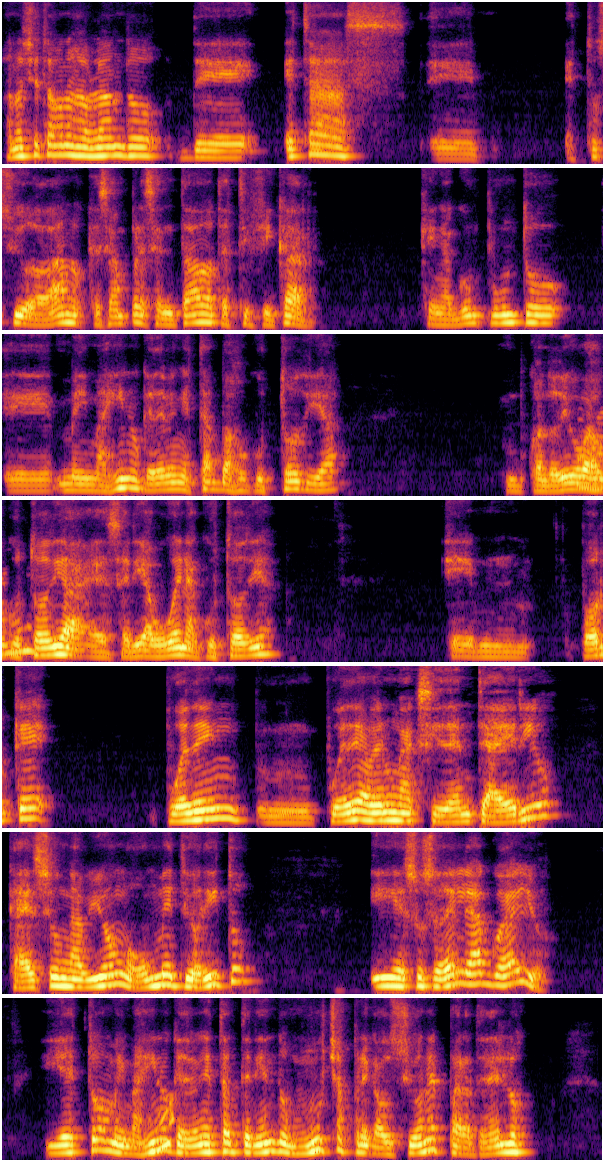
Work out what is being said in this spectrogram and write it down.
Anoche estábamos hablando de estas, eh, estos ciudadanos que se han presentado a testificar que en algún punto eh, me imagino que deben estar bajo custodia. Cuando digo bajo custodia, eh, sería buena custodia, eh, porque pueden, mm, puede haber un accidente aéreo, caerse un avión o un meteorito y sucederle algo a ellos. Y esto me imagino que deben estar teniendo muchas precauciones para tenerlos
